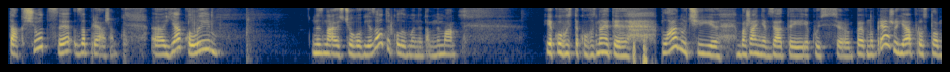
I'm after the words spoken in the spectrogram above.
Так, що це за пряжа? Е, Я коли не знаю, з чого в'язати, коли в мене там нема якогось такого, знаєте, плану чи бажання взяти якусь е, певну пряжу, я просто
